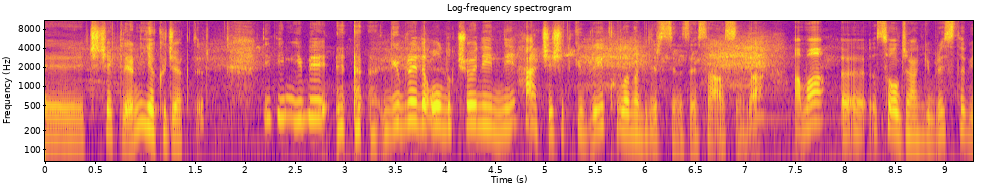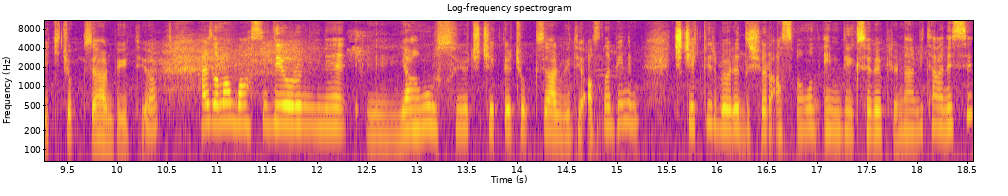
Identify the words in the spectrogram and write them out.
e, çiçeklerini yakacaktır. Dediğim gibi gübre de oldukça önemli. Her çeşit gübreyi kullanabilirsiniz esasında. Ama e, solucan gübresi tabii ki çok güzel büyütüyor. Her zaman bahsediyorum yine e, yağmur suyu çiçekleri çok güzel büyütüyor. Aslında benim çiçekleri böyle dışarı asmamın en büyük sebeplerinden bir tanesi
